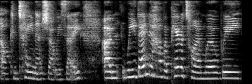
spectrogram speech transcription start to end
our container, shall we say, um, we then have a period of time where we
